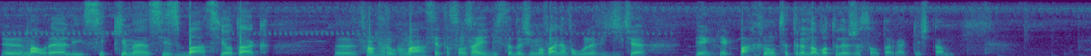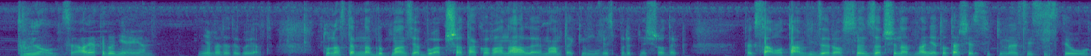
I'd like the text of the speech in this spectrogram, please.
Yy, Maureli, Sikki Mensis, Basio, tak? Yy, no Brugmansje to są zajebiste do zimowania w ogóle, widzicie? Pięknie pachną cytrynowo, tyle że są tam jakieś tam trujące, ale ja tego nie jem. Nie będę tego jadł. Tu następna Brookmansia była przeatakowana, ale mam taki, mówię, sprytny środek. Tak samo tam widzę rosnąć zaczyna, a nie, to też jest Sikimensis z tyłu.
